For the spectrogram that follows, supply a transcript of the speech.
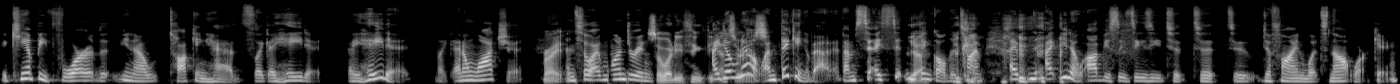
it can't be for the you know talking heads. Like I hate it. I hate it. Like I don't watch it. Right. And so I'm wondering. So what do you think? I don't know. Is? I'm thinking about it. I'm I sit and yeah. think all the time. I, you know, obviously it's easy to to to define what's not working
